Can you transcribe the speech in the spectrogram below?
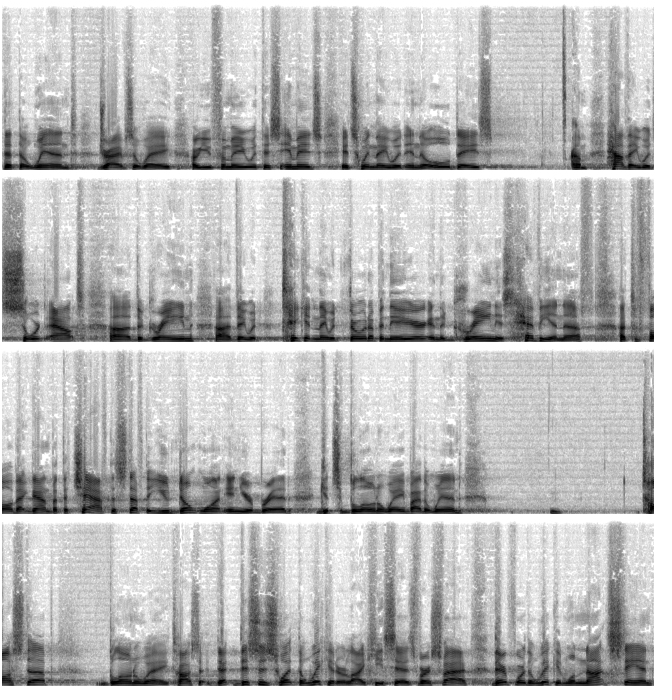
that the wind drives away. Are you familiar with this image? It's when they would, in the old days, um, how they would sort out uh, the grain. Uh, they would take it and they would throw it up in the air, and the grain is heavy enough uh, to fall back down. But the chaff, the stuff that you don't want in your bread, gets blown away by the wind tossed up, blown away. Tossed, this is what the wicked are like, he says, verse 5. Therefore, the wicked will not stand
